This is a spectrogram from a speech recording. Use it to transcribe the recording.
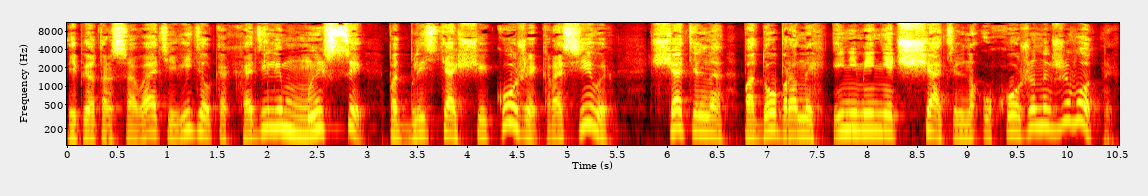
и Петр Савати видел, как ходили мышцы под блестящей кожей красивых, тщательно подобранных и не менее тщательно ухоженных животных.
